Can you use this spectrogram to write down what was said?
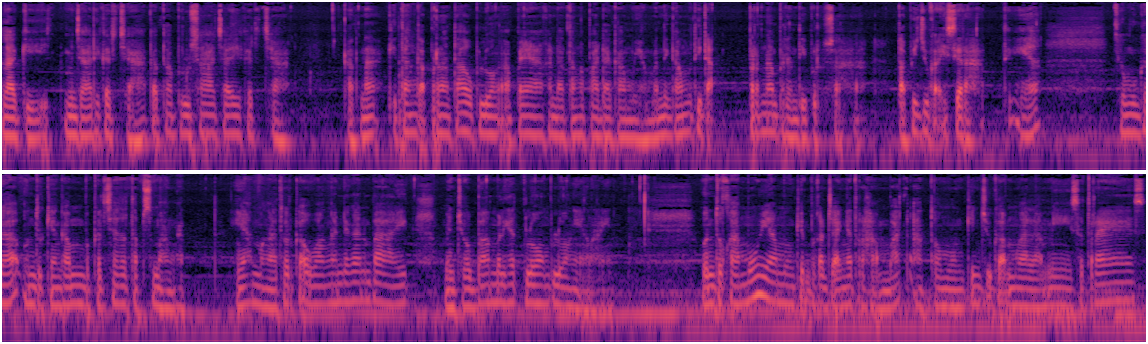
lagi mencari kerja, tetap berusaha cari kerja. Karena kita nggak pernah tahu peluang apa yang akan datang kepada kamu. Yang penting kamu tidak pernah berhenti berusaha, tapi juga istirahat, ya. Semoga untuk yang kamu bekerja tetap semangat, ya, mengatur keuangan dengan baik, mencoba melihat peluang-peluang yang lain. Untuk kamu yang mungkin pekerjaannya terhambat atau mungkin juga mengalami stres,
